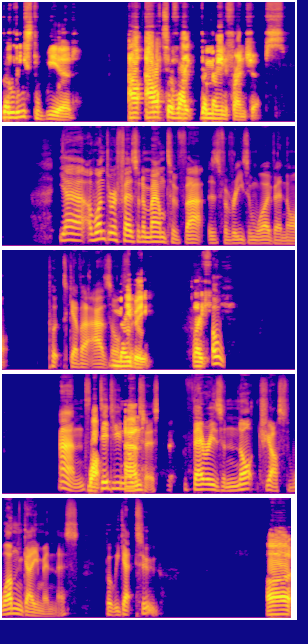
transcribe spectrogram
the least weird, out out of like the main friendships. Yeah, I wonder if there's an amount of that as the reason why they're not put together as often. Maybe, like And What? did you notice that there is not just one game in this, but we get two. uh,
